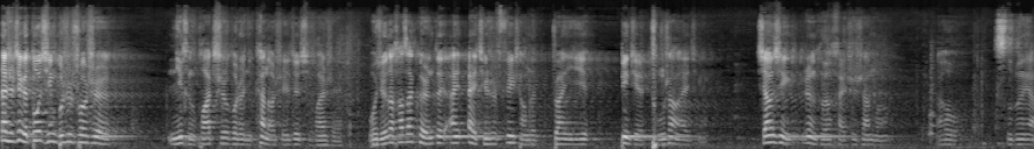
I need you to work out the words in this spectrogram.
但是这个多情不是说是你很花痴或者你看到谁就喜欢谁，我觉得哈萨克人对爱爱情是非常的专一。并且崇尚爱情，相信任何海誓山盟，然后私奔呀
